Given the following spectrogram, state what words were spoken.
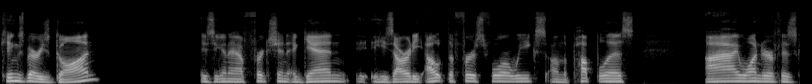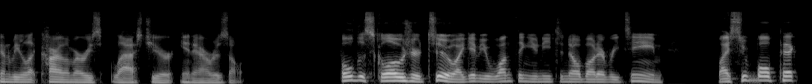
Kingsbury's gone. Is he going to have friction again? He's already out the first four weeks on the pup list. I wonder if this is going to be like Kyler Murray's last year in Arizona. Full disclosure, too, I give you one thing you need to know about every team. My Super Bowl pick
